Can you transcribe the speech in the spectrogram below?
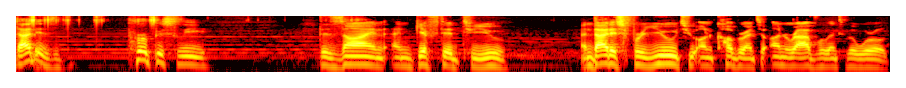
that is purposely designed and gifted to you, and that is for you to uncover and to unravel into the world.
